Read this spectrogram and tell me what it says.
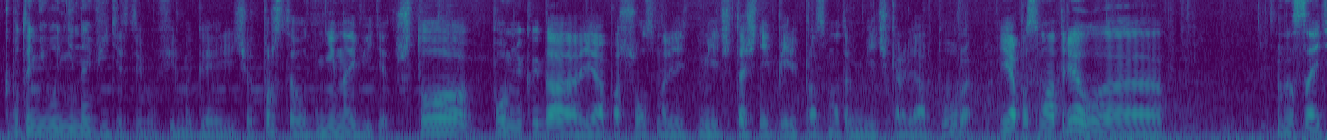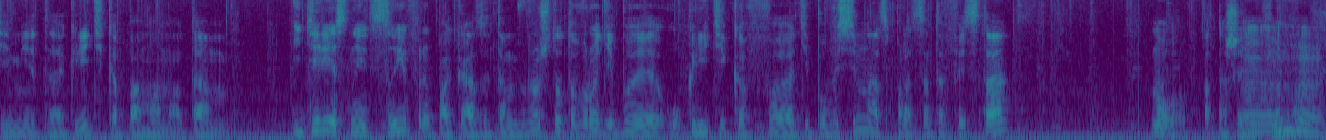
как будто они его ненавидят, его фильмы Гая Ричи. Вот просто вот ненавидят. Что помню, когда я пошел смотреть меч, точнее перед просмотром Меч короля Артура, я посмотрел э, на сайте Метакритика, по-моему, там интересные цифры показывают. Там что-то вроде бы у критиков э, типа 18% из 100. Ну, в отношении к фильму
